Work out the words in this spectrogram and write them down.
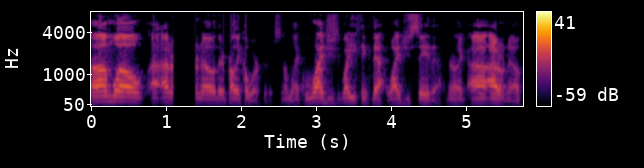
um, well, I, I don't know. They're probably coworkers. And I'm like, why do you, why do you think that? Why'd you say that? And they're like, uh, I don't know.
